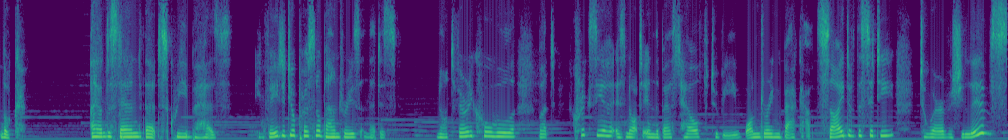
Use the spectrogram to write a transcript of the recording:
Look, I understand that Squeeb has invaded your personal boundaries, and that is not very cool, but Crixia is not in the best health to be wandering back outside of the city to wherever she lives.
